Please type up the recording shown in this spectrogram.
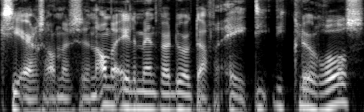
ik zie ergens anders een ander element waardoor ik dacht van, hé, hey, die, die kleur roze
